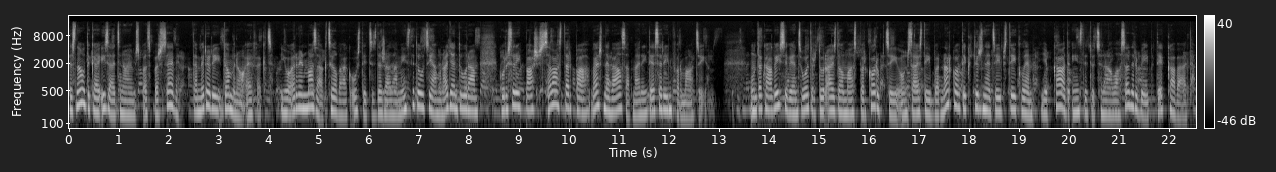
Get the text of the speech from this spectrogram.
Tas nav tikai izaicinājums pats par sevi, tam ir arī domino efekts, jo arvien mazāk cilvēku uzticas dažādām institūcijām un aģentūrām, kuras arī pašas savā starpā vairs nevēlas apmainīties ar informāciju. Un tā kā visi viens otru tur aizdomās par korupciju un saistību ar narkotiku tirdzniecības tīkliem, jebkāda institucionālā sadarbība tiek kavēta.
